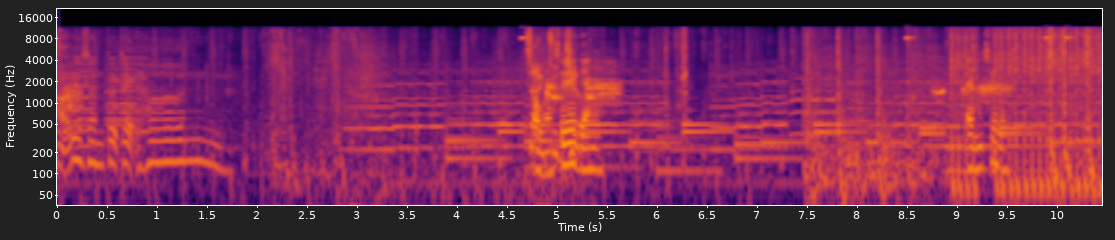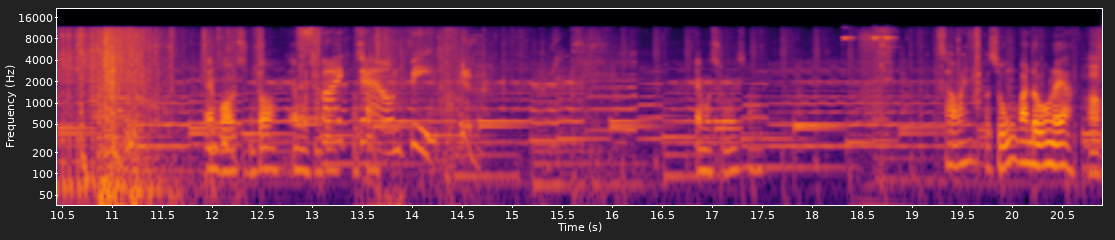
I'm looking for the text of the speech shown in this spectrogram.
Mọi điều dần tồi tệ hơn. tổng anh sẽ đi anh em muốn chết rồi. Em có súng to em có súng to. Em có súng sao sao anh? Có súng ban đầu không lấy à? Không.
